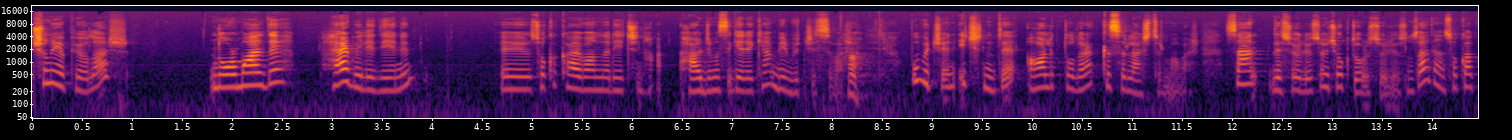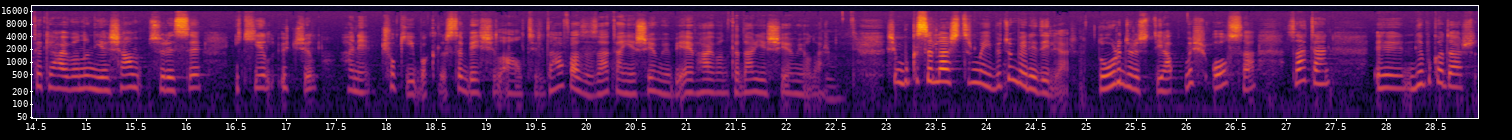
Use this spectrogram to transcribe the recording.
şunu yapıyorlar. Normalde her belediyenin e, sokak hayvanları için har- harcaması gereken bir bütçesi var. Hah. Bu bütçenin içinde ağırlıklı olarak kısırlaştırma var. Sen de söylüyorsun ve çok doğru söylüyorsun. Zaten sokaktaki hayvanın yaşam süresi 2 yıl, 3 yıl hani çok iyi bakılırsa 5 yıl, 6 yıl daha fazla zaten yaşayamıyor. Bir ev hayvanı kadar yaşayamıyorlar. Şimdi bu kısırlaştırmayı bütün belediyeler doğru dürüst yapmış olsa zaten e, ne bu kadar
